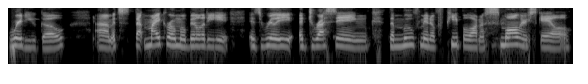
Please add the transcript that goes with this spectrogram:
where do you go? Um, it's that micro mobility is really addressing the movement of people on a smaller scale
